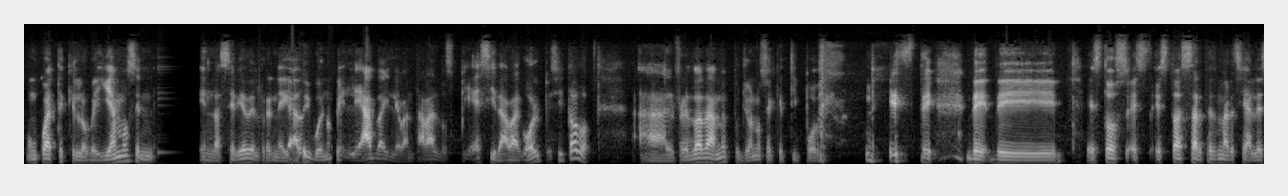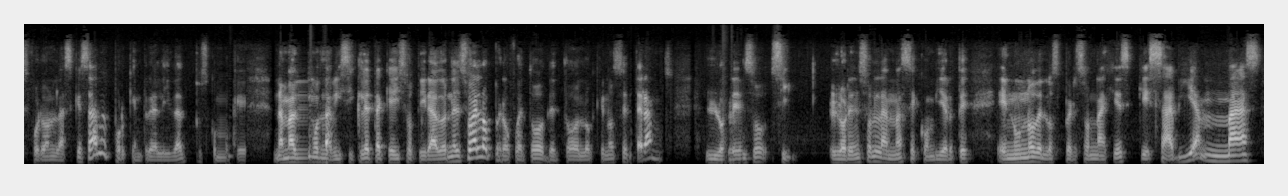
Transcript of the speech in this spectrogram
Un cuate que lo veíamos en, en la serie del renegado y bueno, peleaba y levantaba los pies y daba golpes y todo. A Alfredo Adame, pues yo no sé qué tipo de, de, este, de, estos, estas artes marciales fueron las que sabe, porque en realidad, pues como que nada más vimos la bicicleta que hizo tirado en el suelo, pero fue todo de todo lo que nos enteramos. Lorenzo, sí, Lorenzo Lama se convierte en uno de los personajes que sabía más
